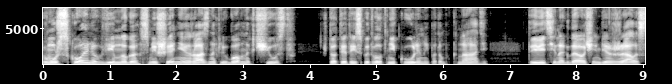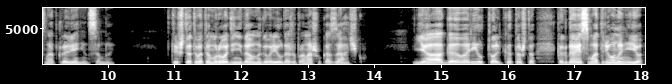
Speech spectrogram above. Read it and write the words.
в мужской любви много смешения разных любовных чувств, что ты это испытывал к Никулиной, потом к Наде. Ты ведь иногда очень безжалостно откровенен со мной. Ты что-то в этом роде недавно говорил даже про нашу казачку. Я говорил только то, что, когда я смотрю на нее,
